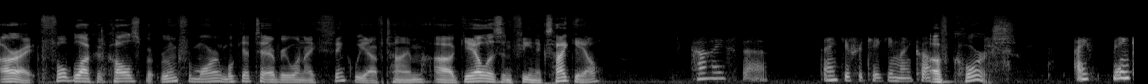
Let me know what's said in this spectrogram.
All right. Full block of calls, but room for more, and we'll get to everyone. I think we have time. Uh, Gail is in Phoenix. Hi, Gail. Hi, Seth. Thank you for taking my call. Of course. I think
